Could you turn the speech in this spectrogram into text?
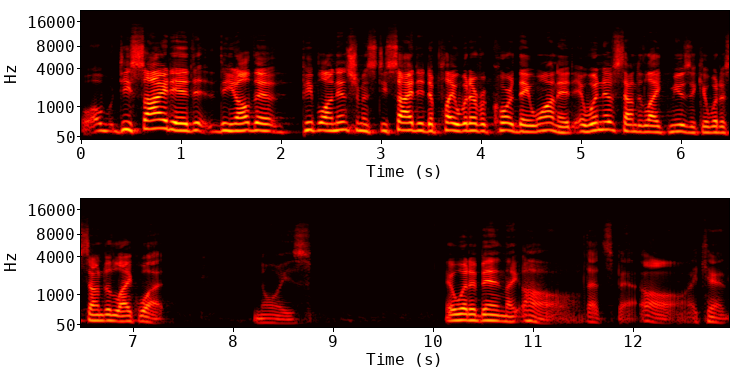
uh, decided, you know, the people on instruments decided to play whatever chord they wanted, it wouldn't have sounded like music. It would have sounded like what? Noise. It would have been like, oh, that's bad. Oh, I can't,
